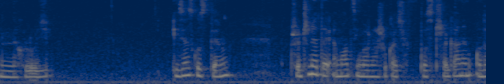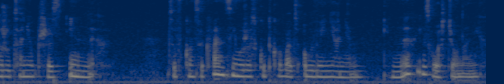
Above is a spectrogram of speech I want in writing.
innych ludzi. I w związku z tym przyczyny tej emocji można szukać w postrzeganym odrzuceniu przez innych, co w konsekwencji może skutkować obwinianiem innych i złością na nich.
